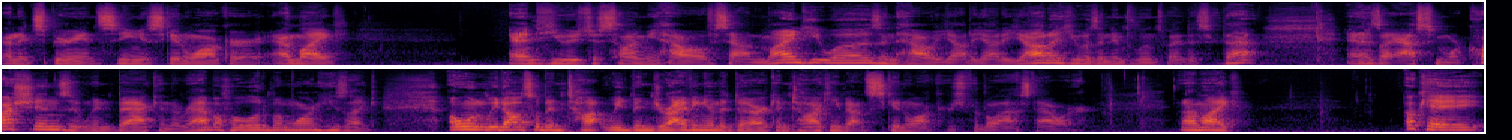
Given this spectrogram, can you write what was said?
an experience seeing a skinwalker and like and he was just telling me how of sound mind he was and how yada yada yada. He wasn't influenced by this or that. And as i asked him more questions it went back in the rabbit hole a little bit more and he's like oh and we'd also been taught we'd been driving in the dark and talking about skinwalkers for the last hour. And i'm like okay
